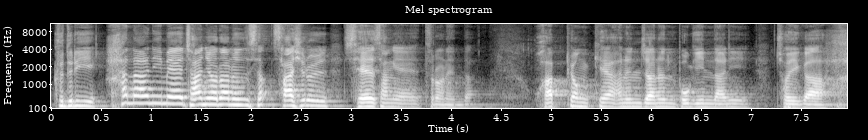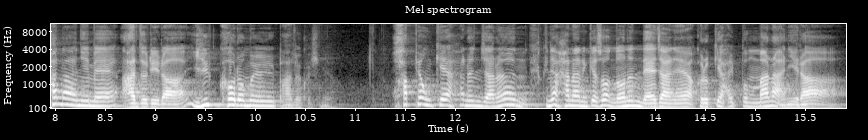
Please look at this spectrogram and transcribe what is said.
그들이 하나님의 자녀라는 사- 사실을 세상에 드러낸다. 화평케 하는 자는 복이 있나니 저희가 하나님의 아들이라 일컬음을 받을 것이며 화평케 하는 자는 그냥 하나님께서 너는 내 자녀야 그렇게 할 뿐만 아니라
